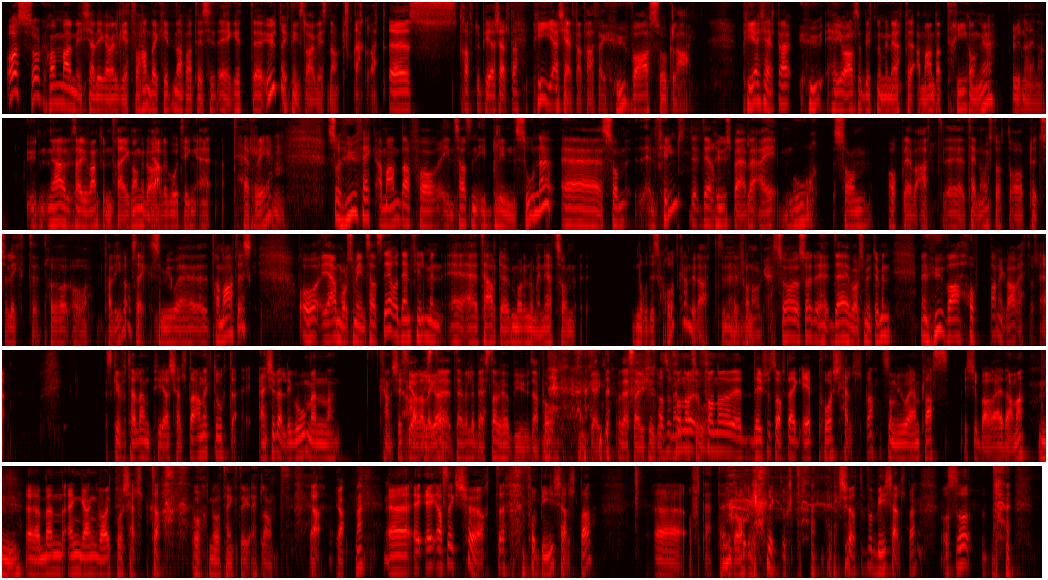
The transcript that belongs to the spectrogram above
Og så kom han ikke allikevel, gitt, for han ble kidnappa til sitt eget uh, utdrikningslag, visstnok. Akkurat. Uh, traff du Pia Tjelta? Pia Tjelta traff jeg. Hun var så glad. Pia Tjelta hun har jo altså blitt nominert til Amanda tre ganger. Uten å vinne. Uten- Ja, Hun vant jo den tredje gangen, da Ja. alle gode ting er tre. Mm. Så hun fikk Amanda for innsatsen i 'Blindsone', eh, som en film der hun spiller ei mor som opplever at eh, tenåringsdattera plutselig prøver å ta livet av seg, som jo er dramatisk. Og gjør en voldsom innsats der. Og den filmen er, til alt overmål nominert som Nordisk råd-kandidat eh, for Norge. Så, så det, det er voldsomt ute. Men, men hun var hoppende glad, rett og slett. Skal jeg fortelle en Pia Tjelta-anekdote? Den er ikke veldig god, men kanskje jeg skal Ja, det likevel. det, det er vel det beste du har bjuda på, tenker jeg. Og det sier jo ikke stort, Altså for god. for nå, det er jo ikke så ofte jeg er på Tjelta, som jo er en plass, ikke bare ei dame. Mm. Uh, men en gang var jeg på Tjelta. Åh, nå tenkte jeg et eller annet. Ja. Ja. Nei. Uh, jeg, jeg, altså, jeg kjørte forbi Tjelta. Uh, of, dette er en dårlig anekdote. Jeg kjørte forbi Tjelta, og så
